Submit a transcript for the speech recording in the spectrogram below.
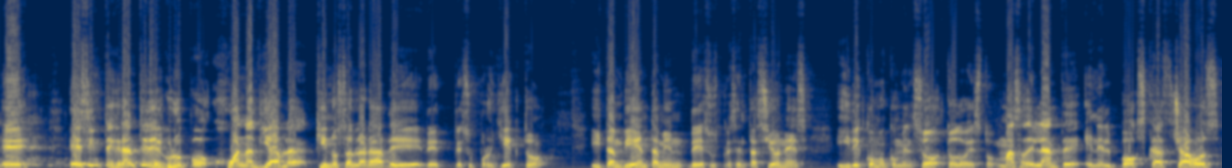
Eh, es integrante del grupo Juana Diabla, quien nos hablará de, de- de su proyecto y también, también de sus presentaciones y de cómo comenzó todo esto. Más adelante en el Boxcast, chavos,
